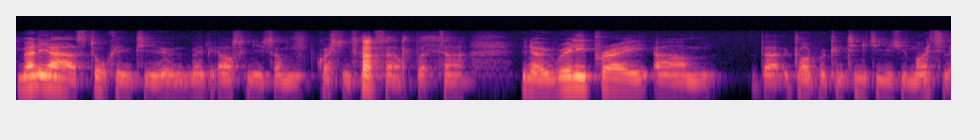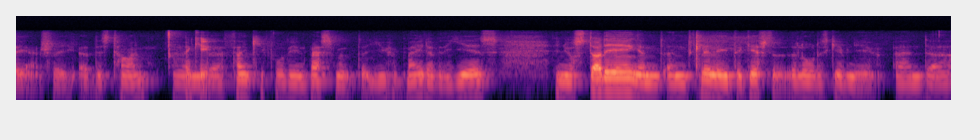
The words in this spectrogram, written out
many hours talking to you and maybe asking you some questions myself. but uh, you know, really pray um, that God would continue to use you mightily, actually, at this time. And, thank you. Uh, thank you for the investment that you have made over the years in your studying and, and clearly the gifts that the Lord has given you. And uh,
